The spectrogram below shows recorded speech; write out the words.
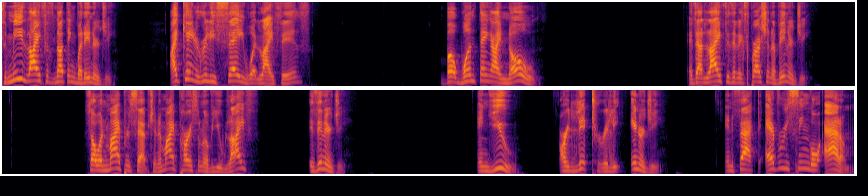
To me, life is nothing but energy. I can't really say what life is. But one thing I know is that life is an expression of energy. So, in my perception, in my personal view, life is energy. And you are literally energy. In fact, every single atom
